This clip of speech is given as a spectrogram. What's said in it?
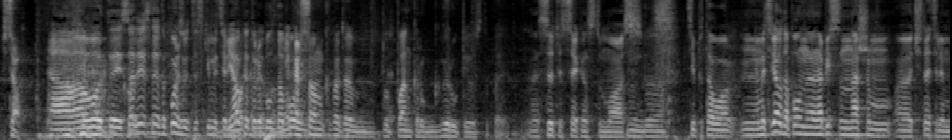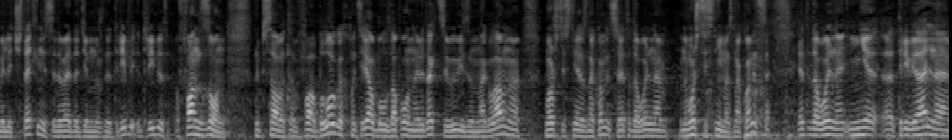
Все. Вот, и, соответственно, это пользовательский материал, который был Мне дополнен. кажется, он в какой-то панк-группе выступает. 30 Seconds to Mars. Да. Типа того. Материал дополнен написан нашим э, читателям или читательницей. Давай дадим нужный триби- трибют. Фанзон написал это в блогах. Материал был дополнен редакцией, выведен на главную. Можете с ней ознакомиться. Это довольно... Ну, можете с ним ознакомиться. Это довольно не э, тривиально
